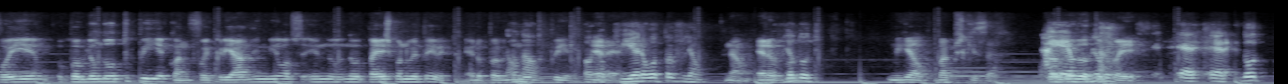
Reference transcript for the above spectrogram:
foi o pavilhão da Utopia, quando foi criado em 19, no, no país para 98. Era o pavilhão não, não. da Utopia. O pavilhão da Utopia era outro pavilhão. Não, era o pavilhão do Miguel, vai pesquisar. É, do Utopia. Era, era, do,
